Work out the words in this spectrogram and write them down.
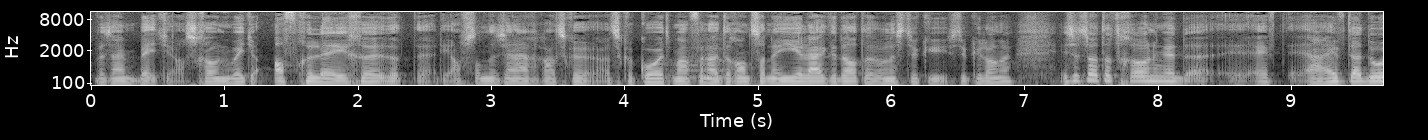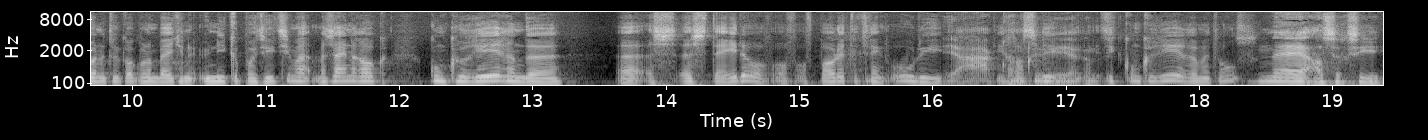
we zijn een beetje als Groningen een beetje afgelegen. Dat, eh, die afstanden zijn eigenlijk hartstikke, hartstikke kort. Maar vanuit de Randstad naar hier lijkt het altijd wel een stukje, stukje langer. Is het zo dat Groningen eh, heeft, ja, heeft daardoor natuurlijk ook wel een beetje een unieke positie. Maar, maar zijn er ook concurrerende eh, eh, steden of, of, of podia dat je denkt, oeh, die, Ja, die gasten die, concurreren met ons? Nee, als ik zie,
